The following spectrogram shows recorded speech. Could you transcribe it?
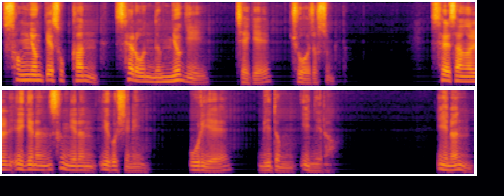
성령께 속한 새로운 능력이 제게 주어졌습니다. 세상을 이기는 승리는 이것이니 우리의 믿음이니라. 이는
